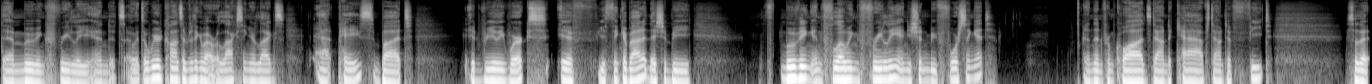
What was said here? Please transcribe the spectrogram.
them moving freely and it's oh, it's a weird concept to think about relaxing your legs at pace but it really works if you think about it. They should be moving and flowing freely, and you shouldn't be forcing it. And then from quads down to calves, down to feet, so that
